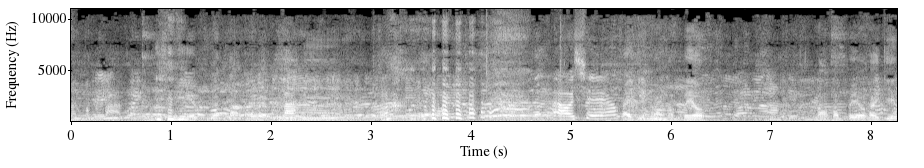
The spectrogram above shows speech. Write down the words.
มันต้องตัดเชฟก็ตักให้แบบดีๆ เออเอาเชฟใครกินทองคำเปลวทองคำเปลวใครกิน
